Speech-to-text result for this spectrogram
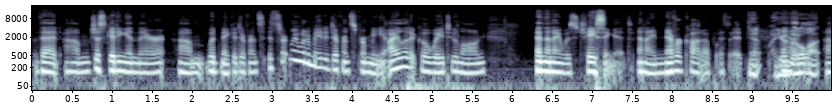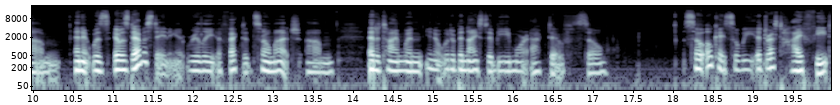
that um, just getting in there um, would make a difference. It certainly would have made a difference for me. I let it go way too long and then I was chasing it, and I never caught up with it. Yeah, I hear and, that a lot. Um, and it was it was devastating. It really affected so much um, at a time when you know it would have been nice to be more active. So, so okay, so we addressed high feet,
